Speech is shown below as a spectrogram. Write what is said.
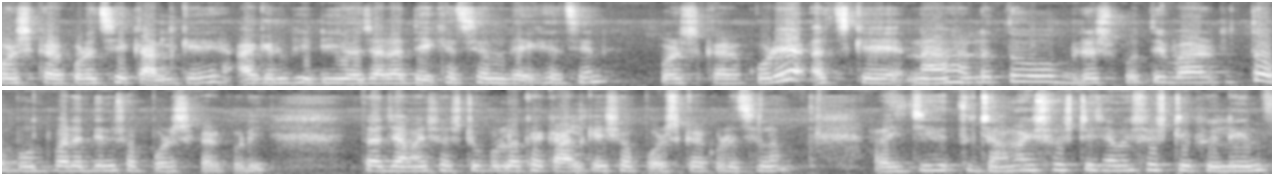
পরিষ্কার করেছি কালকে। আগের ভিডিও যারা দেখেছেন দেখেছেন, পরিষ্কার করে আজকে না হলে তো বৃহস্পতিবার তো, বুধবারের দিন সব পরিষ্কার করি। তা জামাই ষষ্ঠী উপলক্ষে কালকে সব পরিষ্কার করেছিলাম। আর এই যেহেতু জামাই ষষ্ঠী জামাই ষষ্ঠী ফিলিংস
